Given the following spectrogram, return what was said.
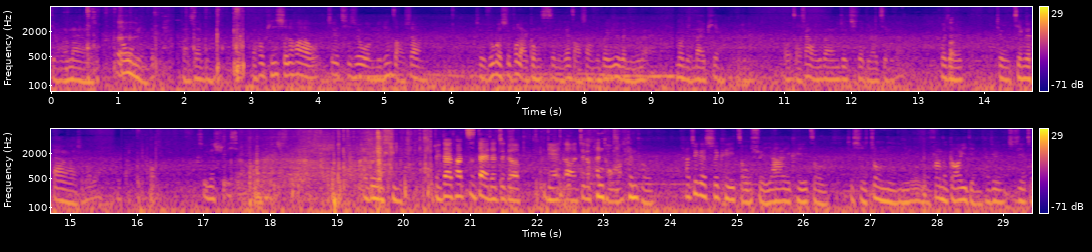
点外卖啊什么。中午免费，晚上不免。然后平时的话，我这其实我每天早上，就如果是不来公司，每天早上就会热个牛奶，弄点麦片。我就我早上我一般就吃的比较简单，或者就煎个蛋啊什么的。哦，这个水箱，它这个是对，但是它自带的这个连呃这个喷头嘛。喷头，它这个是可以走水压，也可以走就是重力。你我我放的高一点，它就直接走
